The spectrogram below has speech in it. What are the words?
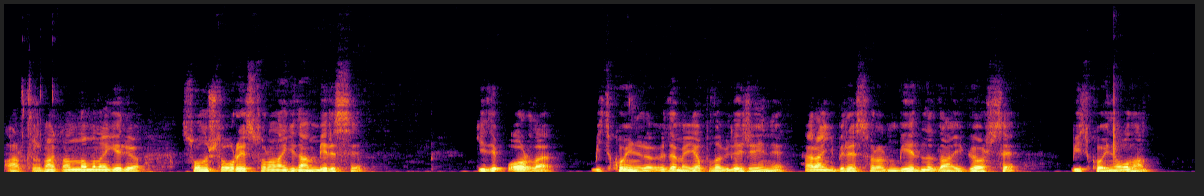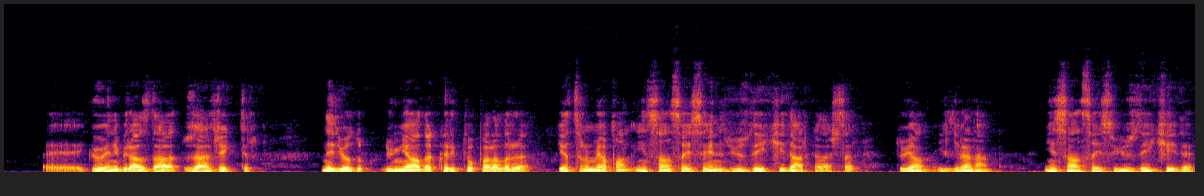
artırmak anlamına geliyor. Sonuçta o restorana giden birisi gidip orada Bitcoin ile ödeme yapılabileceğini herhangi bir restoranın bir yerinde dahi görse Bitcoin'e olan e, güveni biraz daha düzelecektir. Ne diyorduk? Dünyada kripto paraları yatırım yapan insan sayısı henüz %2 idi arkadaşlar. Duyan, ilgilenen insan sayısı %2 idi.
